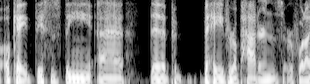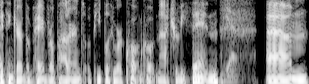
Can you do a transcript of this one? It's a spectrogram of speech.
go, okay, this is the uh, the p- behavioral patterns, or what I think are the behavioral patterns of people who are quote unquote naturally thin. Yeah. Um,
